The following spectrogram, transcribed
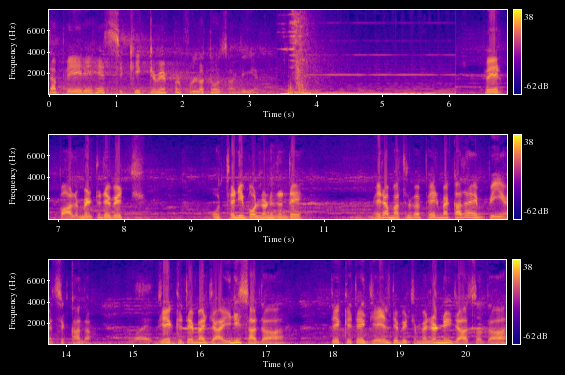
ਤਾਂ ਫਿਰ ਇਹ ਸਿੱਖੀ ਕਿਵੇਂ ਪ੍ਰਫੁੱਲਤ ਹੋ ਸਕਦੀ ਹੈ? ਫਿਰ ਪਾਰਲੀਮੈਂਟ ਦੇ ਵਿੱਚ ਉੱਥੇ ਨਹੀਂ ਬੋਲਣ ਦਿੰਦੇ। ਮੇਰਾ ਮਤਲਬ ਹੈ ਫਿਰ ਮੈਂ ਕਾਹਦਾ ਐਮਪੀ ਹਾਂ ਸਿੱਖਾਂ ਦਾ? ਜੇ ਕਿਤੇ ਮੈਂ ਜਾ ਹੀ ਨਹੀਂ ਸਕਦਾ ਤੇ ਕਿਤੇ ਜੇਲ੍ਹ ਦੇ ਵਿੱਚ ਮਿਲਣ ਨਹੀਂ ਜਾ ਸਕਦਾ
